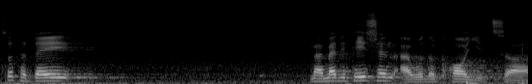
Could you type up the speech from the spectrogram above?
So today, my meditation, I would call it uh,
